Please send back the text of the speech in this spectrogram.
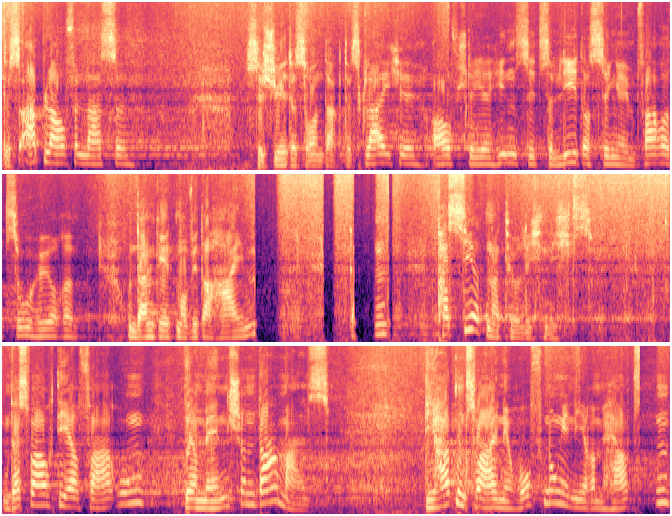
das ablaufen lassen, es ist jeden Sonntag das Gleiche, aufstehe, hinsitze, Lieder singe, im Pfarrer zuhöre und dann geht man wieder heim passiert natürlich nichts. Und das war auch die Erfahrung der Menschen damals. Die hatten zwar eine Hoffnung in ihrem Herzen,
